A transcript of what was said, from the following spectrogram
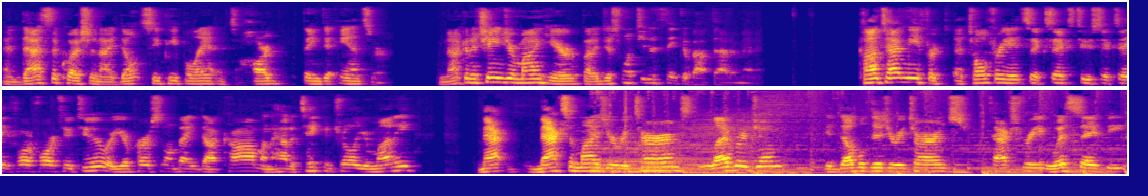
And that's the question I don't see people answer. It's a hard thing to answer. I'm not going to change your mind here, but I just want you to think about that a minute. Contact me for a toll free 866 268 4422 or yourpersonalbank.com on how to take control of your money, maximize your returns, leverage them, get double digit returns, tax free with safety,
